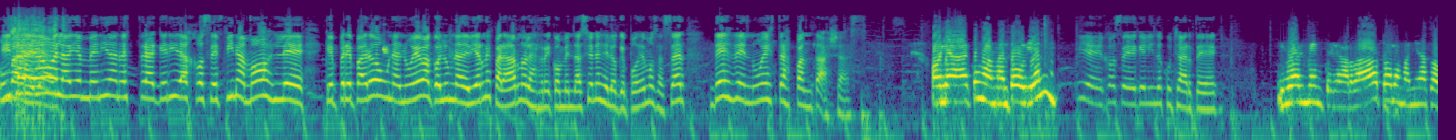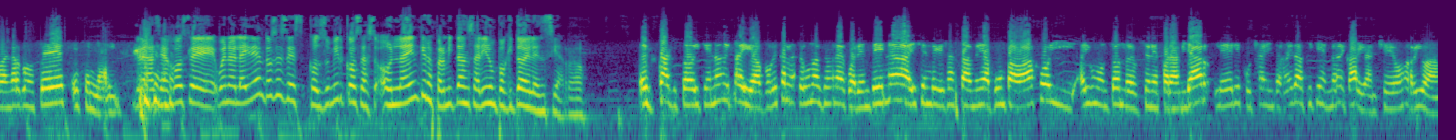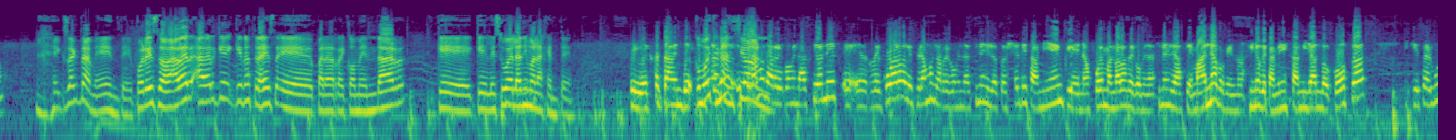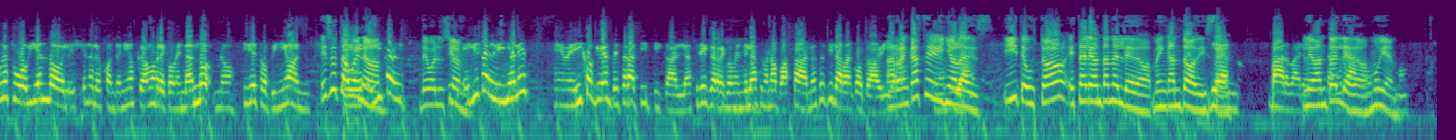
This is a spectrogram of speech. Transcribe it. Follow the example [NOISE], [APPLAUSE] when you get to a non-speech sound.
y ya le damos la bienvenida a nuestra querida Josefina Mosle, que preparó una nueva columna de viernes para darnos las recomendaciones de lo que podemos hacer desde nuestras pantallas. Hola, ¿cómo andan? ¿Todo bien? Bien, José, qué lindo escucharte. Igualmente, la verdad, todas las mañanas arrancar con ustedes es genial. Gracias, [LAUGHS] José. Bueno, la idea entonces es consumir cosas online que nos permitan salir un poquito del encierro. Exacto, y que no decaiga, porque esta es la segunda semana de cuarentena, hay gente que ya está media pumpa abajo y hay un montón de opciones para mirar, leer y escuchar en internet, así que no decaigan, che, vamos arriba. [LAUGHS] Exactamente, por eso, a ver, a ver qué, qué nos traes eh, para recomendar que, que le suba el ánimo a la gente. Sí, exactamente. Como esta canción. Esperamos las recomendaciones, eh, eh, recuerdo que esperamos las recomendaciones de los oyentes también, que nos pueden mandar las recomendaciones de la semana, porque me imagino que también están mirando cosas, que si alguno estuvo viendo o leyendo los contenidos que vamos recomendando, nos tire su opinión. Eso está Eh, bueno, Elisa- devolución. Elisa de Viñoles eh, me dijo que iba a empezar a Típica, la serie que recomendé la semana pasada, no sé si la arrancó todavía. Arrancaste de Viñoles y te gustó, está levantando el dedo, me encantó, dice. Bien, bárbaro. Levantó el dedo, muy bien.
